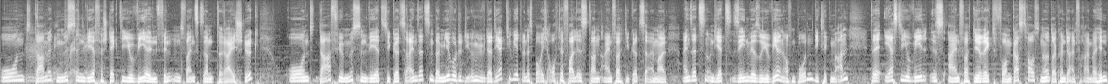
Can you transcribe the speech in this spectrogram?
Und damit müssen wir versteckte Juwelen finden, und zwar insgesamt drei Stück. Und dafür müssen wir jetzt die Götze einsetzen. Bei mir wurde die irgendwie wieder deaktiviert. Wenn das bei euch auch der Fall ist, dann einfach die Götze einmal einsetzen. Und jetzt sehen wir so Juwelen auf dem Boden. Die klicken wir an. Der erste Juwel ist einfach direkt vorm Gasthaus. Ne? Da könnt ihr einfach einmal hin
